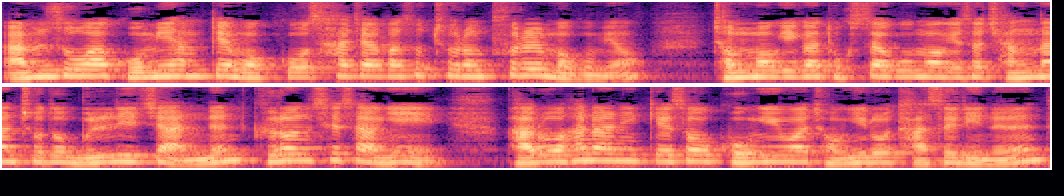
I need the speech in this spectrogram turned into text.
암소와 곰이 함께 먹고 사자가 소처럼 풀을 먹으며 젖먹이가 독사구멍에서 장난쳐도 물리지 않는 그런 세상이 바로 하나님께서 공의와 정의로 다스리는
